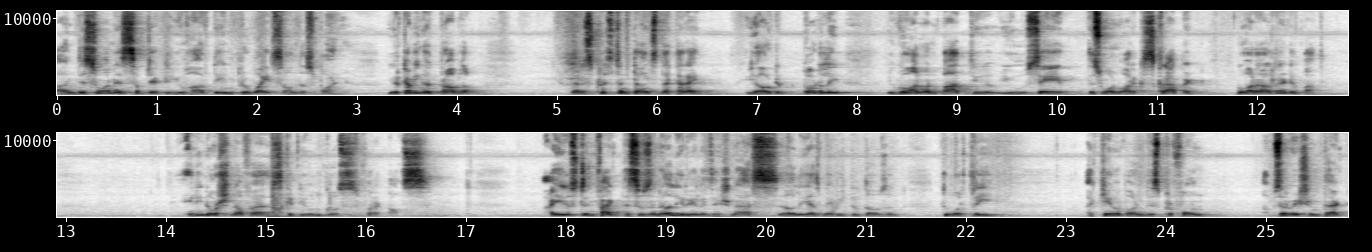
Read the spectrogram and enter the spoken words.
and this one is subject to you have to improvise on the spot. You're coming with problem. There is twists and turns in the terrain. You have to totally, you go on one path, you, you say this won't work, scrap it, go on an alternative path. Any notion of a schedule goes for a toss. I used to, in fact, this was an early realization. As early as maybe 2002 or 3, I came upon this profound observation that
